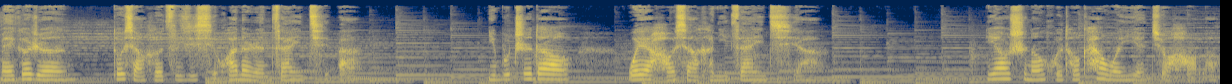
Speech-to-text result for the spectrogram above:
每个人都想和自己喜欢的人在一起吧？你不知道。我也好想和你在一起啊！你要是能回头看我一眼就好了，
